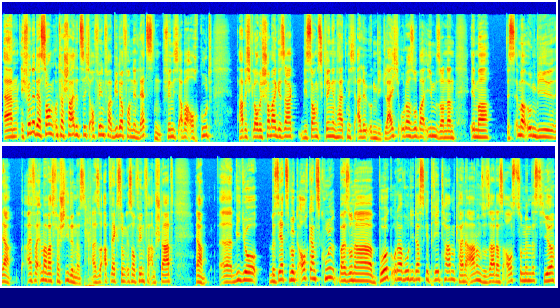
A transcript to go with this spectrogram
Ähm, ich finde, der Song unterscheidet sich auf jeden Fall wieder von den letzten. Finde ich aber auch gut. Habe ich, glaube ich, schon mal gesagt, die Songs klingen halt nicht alle irgendwie gleich oder so bei ihm, sondern immer, ist immer irgendwie, ja, einfach immer was Verschiedenes. Also Abwechslung ist auf jeden Fall am Start. Ja, äh, Video bis jetzt wirkt auch ganz cool bei so einer Burg oder wo die das gedreht haben. Keine Ahnung, so sah das aus zumindest hier.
